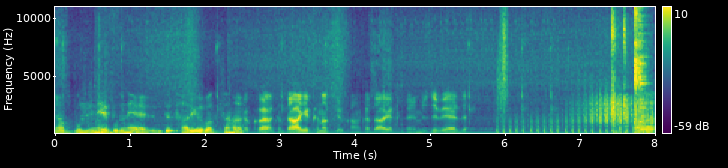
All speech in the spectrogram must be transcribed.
Ya bu ne bu ne? Bir de tarıyor baksana. Yok kanka daha yakın atıyor kanka daha yakın önümüzde bir yerde. Aa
